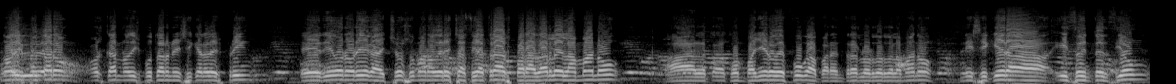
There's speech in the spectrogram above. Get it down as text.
no disputaron, Oscar, no disputaron ni siquiera el sprint. Eh, Diego Noriega echó su mano derecha hacia atrás para darle la mano al compañero de fuga para entrar los dos de la mano, ni siquiera hizo intención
